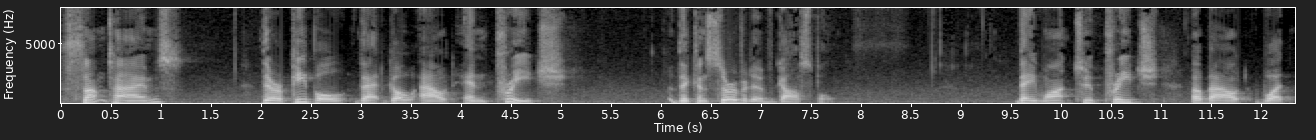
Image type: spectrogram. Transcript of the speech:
Sometimes there are people that go out and preach the conservative gospel. They want to preach about what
